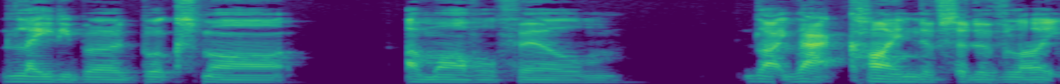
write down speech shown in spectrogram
ladybird booksmart a marvel film like that kind of sort of like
